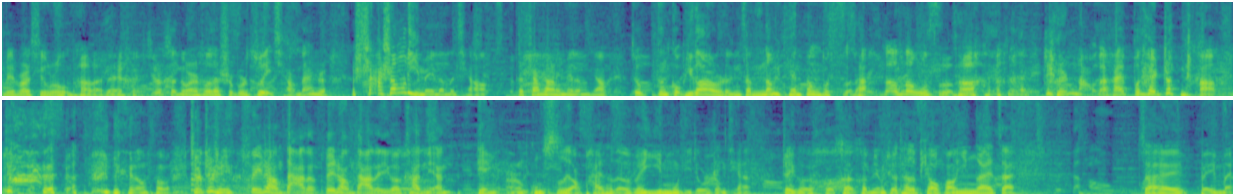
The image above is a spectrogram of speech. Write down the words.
没法形容他了。这个其实很多人说他是不是最强，但是他杀伤力没那么强，他杀伤力没那么强，就跟狗皮膏药似的，你怎么弄也弄不死他，弄弄不死他。这个人脑袋还不太正常，就你能明白？就这是一个非常大的、非常大的一个看点。电影公司要拍他的唯一目的就是挣钱，这个很很很明确，他的票房应该在。在北美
